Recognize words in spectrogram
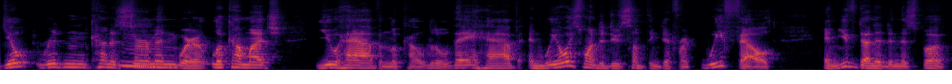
guilt ridden kind of mm. sermon where look how much you have and look how little they have. And we always wanted to do something different. We felt, and you've done it in this book,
